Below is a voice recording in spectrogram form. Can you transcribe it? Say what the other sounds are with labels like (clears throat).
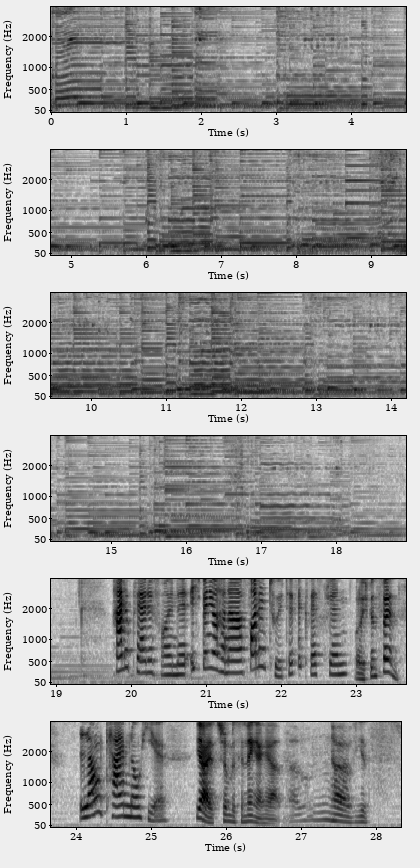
Hallo Pferdefreunde, ich bin Johanna von Intuitive Equestrian. Und ich bin Sven. Long time no here. Ja, jetzt schon ein bisschen länger her. Ähm, jetzt,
